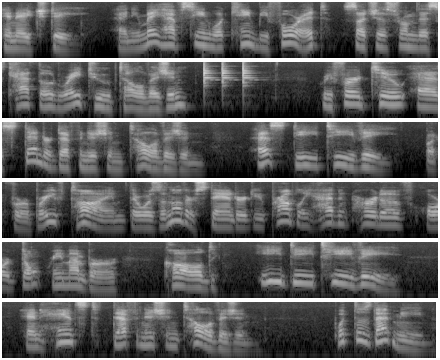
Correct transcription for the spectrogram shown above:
in HD. And you may have seen what came before it, such as from this cathode ray tube television, referred to as Standard Definition Television, SDTV. But for a brief time, there was another standard you probably hadn't heard of or don't remember called EDTV, Enhanced Definition Television. What does that mean?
